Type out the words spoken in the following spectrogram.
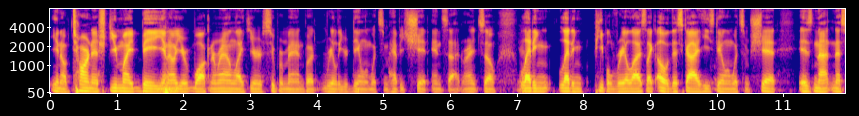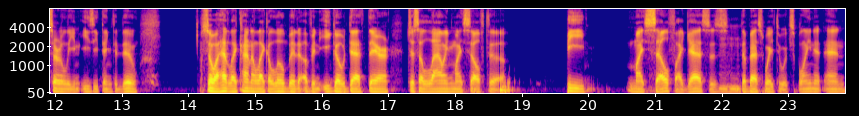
you know, tarnished you might be. You know, you're walking around like you're Superman, but really you're dealing with some heavy shit inside, right? So, letting letting people realize, like, oh, this guy, he's dealing with some shit, is not necessarily an easy thing to do so I had like kind of like a little bit of an ego death there, just allowing myself to be myself, I guess is the best way to explain it. And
